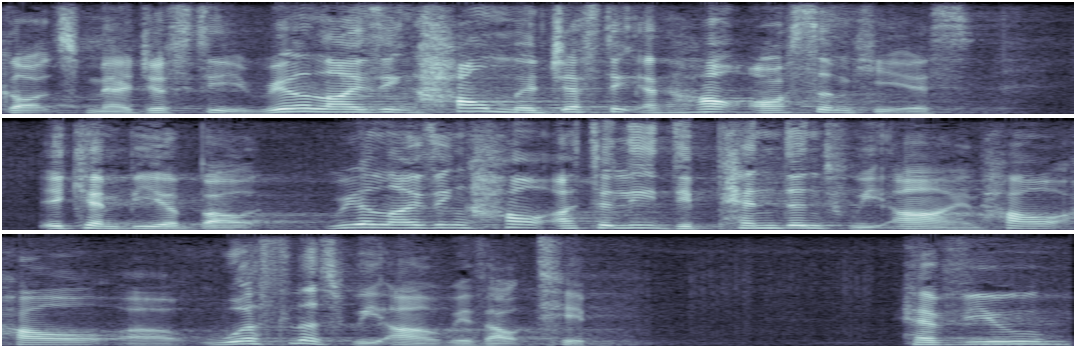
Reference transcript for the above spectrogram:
God's majesty, realizing how majestic and how awesome He is. It can be about realizing how utterly dependent we are and how, how uh, worthless we are without Him. Have you,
